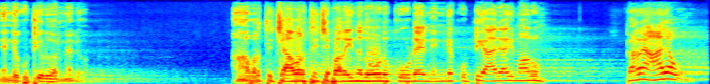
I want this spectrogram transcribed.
നിന്റെ കുട്ടിയോട് പറഞ്ഞല്ലോ ആവർത്തിച്ച് ആവർത്തിച്ച് പറയുന്നതോടുകൂടെ നിന്റെ കുട്ടി ആരായി മാറും? പറ ആരാവും?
